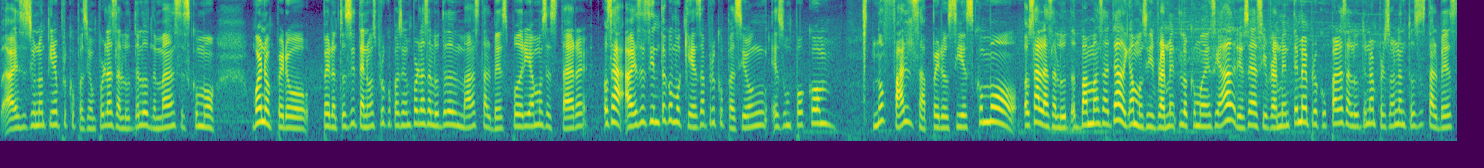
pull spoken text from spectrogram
a veces si uno tiene preocupación por la salud de los demás, es como, bueno, pero, pero entonces si tenemos preocupación por la salud de los demás, tal vez podríamos estar, o sea, a veces siento como que esa preocupación es un poco no falsa, pero sí es como, o sea, la salud va más allá, digamos, si realmente, lo como decía Adri, o sea, si realmente me preocupa la salud de una persona, entonces tal vez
